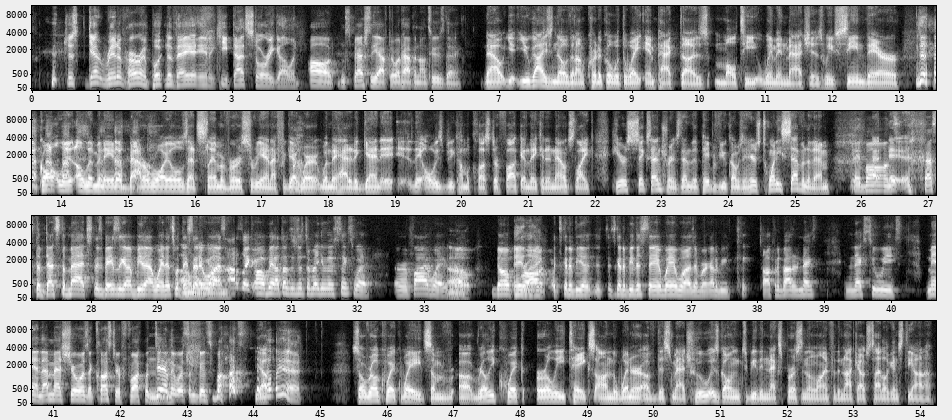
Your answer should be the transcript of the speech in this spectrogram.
Just get rid of her and put Nevaeh in and keep that story going. Oh, especially after what happened on Tuesday. Now, you, you guys know that I'm critical with the way Impact does multi women matches. We've seen their gauntlet eliminator battle royals at Slammiversary, and I forget where when they had it again. It, it, they always become a clusterfuck, and they can announce like, "Here's six entrants." Then the pay per view comes in. Here's 27 of them. Hey Bones, uh, that's the that's the match. It's basically gonna be that way. That's what they oh said it God. was. I was like, oh man, I thought it was just a regular six way or a five way. Oh. No. Nope, hey, wrong. Like, it's gonna be a. It's gonna be the same way it was, and we're gonna be talking about it next in the next two weeks. Man, that match sure was a clusterfuck, but mm-hmm. damn, there were some good spots. Yep. yeah. So real quick, Wade, some uh, really quick early takes on the winner of this match. Who is going to be the next person in line for the Knockouts title against Deonna?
